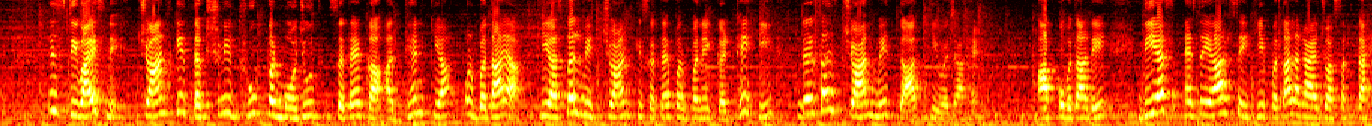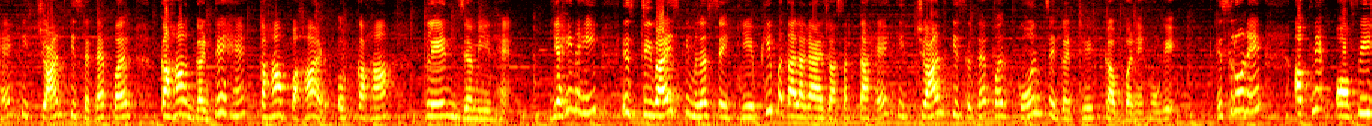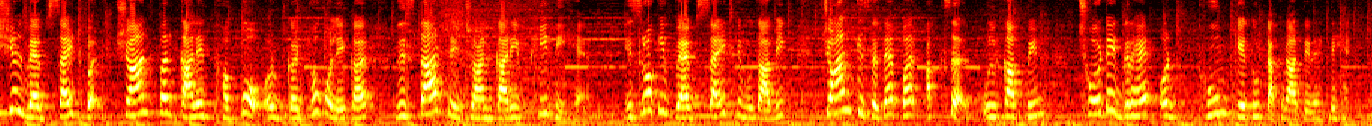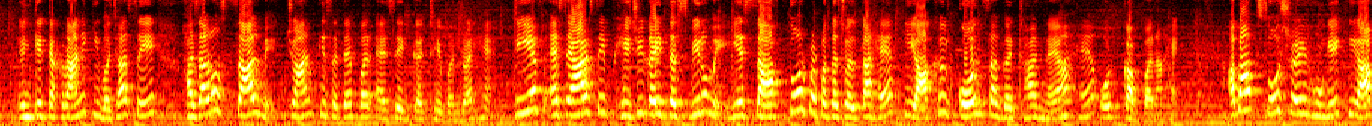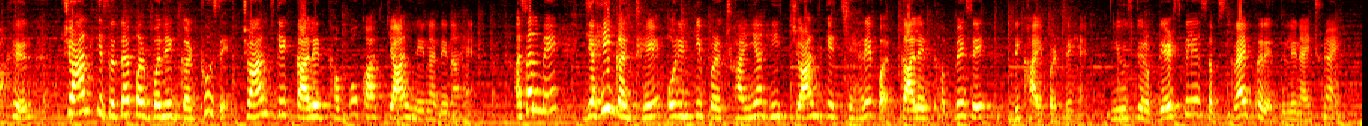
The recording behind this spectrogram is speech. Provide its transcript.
इस डिवाइस ने चाँद के दक्षिणी ध्रुव पर मौजूद सतह का अध्ययन किया और बताया कि असल में चाँद की सतह पर बने गड्ढे ही दरअसल चाँद में दाग की वजह है। आपको बता दें डीएफएसएआर से ये पता लगाया जा सकता है कि चाँद की सतह पर कहाँ गड्ढे हैं, कहाँ पहाड़ और कहाँ प्लेन ज़मीन है। यही नहीं, इस डिवाइस की मदद से ये भी पता लगाया जा सकता है कि चाँद की सतह पर कौन से गड्ढे कब बने होंगे। इसरो ने अपने ऑफिशियल वेबसाइट पर चाँद पर काले धब्बों और गड्ढों को लेकर विस्तार से जानकारी भी दी है। इसरो की वेबसाइट के मुताबिक, चाँद की सतह पर अक्सर उल्का पिंड छोटे ग्रह और धूमकेतु टकराते रहते हैं। इनके टकराने की वजह से हज़ारों साल में चाँद की सतह पर ऐसे गड्ढे बन रहे हैं। टीएफएसआर से भेजी गई तस्वीरों में ये साफ़ तौर पर पता चलता है कि आखिर कौन सा गड्ढा नया है और कब बना है। अब आप सोच रहे होंगे कि आखिर चाँद की सतह पर बने गड्ढों से चाँद के काले धब्बों का क्या लेना देना है? असल में यही गड्ढे और इनकी परछाइयाँ ही चाँद के चेहरे पर काले धब्बे से दिखाई पड़ते हैं। न्यूज़ के अपडेट्स के लिए सब्सक्राइब करें दिल्ली 99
